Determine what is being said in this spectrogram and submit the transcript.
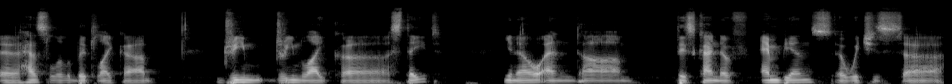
uh, has a little bit like a dream dreamlike uh, state, you know, and um, this kind of ambience, uh, which is uh,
